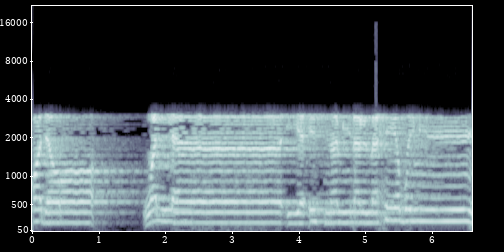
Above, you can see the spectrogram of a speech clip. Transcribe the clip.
قدرا. واللائي يئسن من المحيض من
